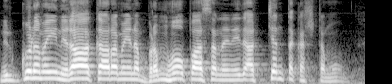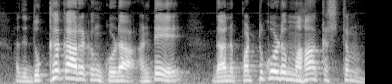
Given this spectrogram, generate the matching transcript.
నిర్గుణమై నిరాకారమైన బ్రహ్మోపాసన అనేది అత్యంత కష్టము. అది దుఃఖకారకం కూడా. అంటే దాన్ని పట్టుకోవడం మహా కష్టం.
